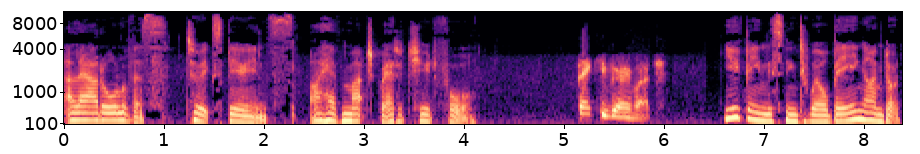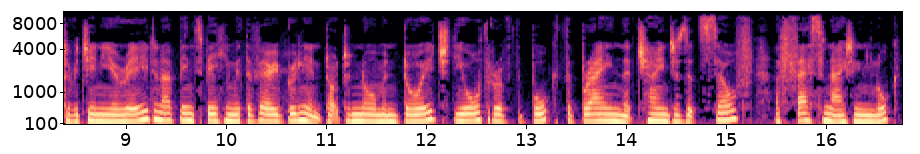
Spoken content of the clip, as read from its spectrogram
allowed all of us to experience. I have much gratitude for. Thank you very much. You've been listening to Wellbeing. I'm Dr. Virginia Reid, and I've been speaking with the very brilliant Dr. Norman Doidge, the author of the book The Brain That Changes Itself, a fascinating look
